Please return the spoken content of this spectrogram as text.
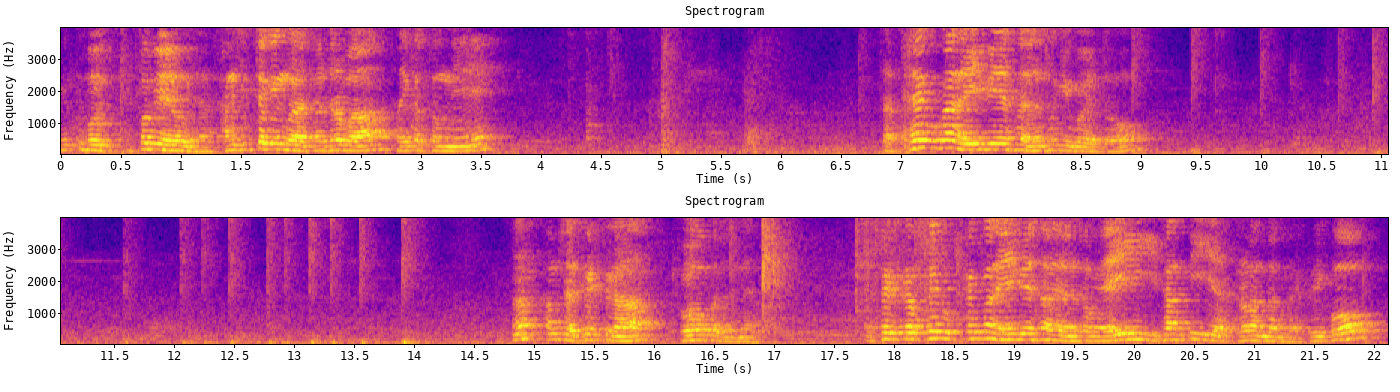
이것도 뭐 비법이에요, 그냥 상식적인 거야. 잘 들어봐. 사이값 정리. 자, 폐구간 AB에서 연속이고 해도 어? 함수 fx가 주어가 빠졌네. fx가 폐구, 폐구간 AB에서 연속 A 이상 B야 들어간단 말이야. 그리고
